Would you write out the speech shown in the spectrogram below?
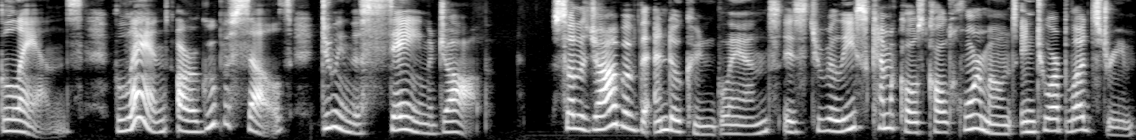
glands. Glands are a group of cells doing the same job. So, the job of the endocrine glands is to release chemicals called hormones into our bloodstream.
